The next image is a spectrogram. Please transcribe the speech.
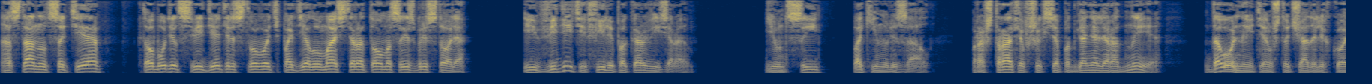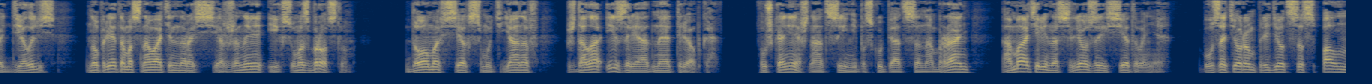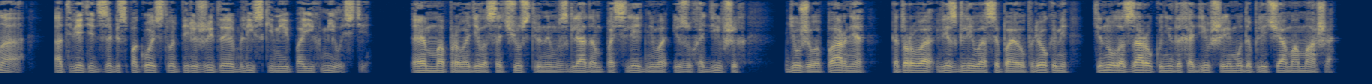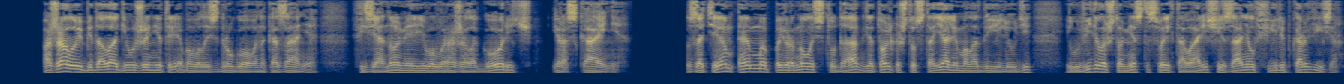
Останутся те, кто будет свидетельствовать по делу мастера Томаса из Бристоля. И введите Филиппа Карвизера». Юнцы покинули зал. Проштрафившихся подгоняли родные, довольные тем, что чада легко отделались, но при этом основательно рассерженные их сумасбродством. Дома всех смутьянов ждала изрядная трепка. Уж, конечно, отцы не поскупятся на брань, а матери на слезы и сетования. Бузатерам придется сполна ответить за беспокойство, пережитое близкими по их милости. Эмма проводила сочувственным взглядом последнего из уходивших, дюжего парня, которого, визгливо осыпая упреками, тянула за руку не доходившая ему до плеча мамаша. Пожалуй, бедолаге уже не требовалось другого наказания. Физиономия его выражала горечь и раскаяние. Затем Эмма повернулась туда, где только что стояли молодые люди, и увидела, что место своих товарищей занял Филипп Карвизер.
